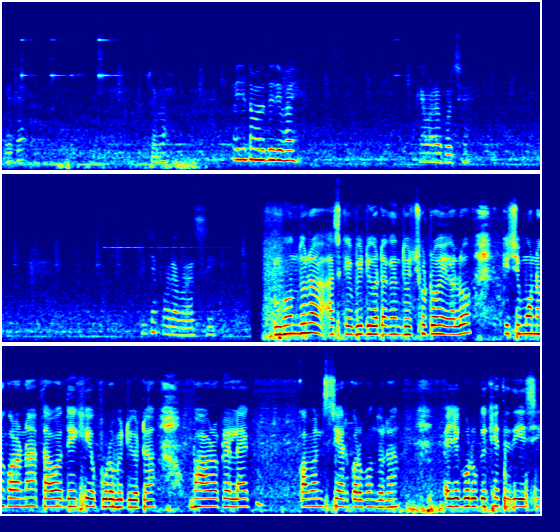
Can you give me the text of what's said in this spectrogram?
ঠিক আছে চলো। এই যে তোমাদের দিদি ভাই ক্যামেরা করছে। ঠিক আছে পরে আবার আসছি। বন্ধুরা আজকে ভিডিওটা কিন্তু ছোট হয়ে গেল। কিছু মনে করো না তাও দেখিও পুরো ভিডিওটা। ভালো লাগলে লাইক কমেন্ট শেয়ার করো বন্ধুরা। এই যে গরুকে খেতে দিয়েছি।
